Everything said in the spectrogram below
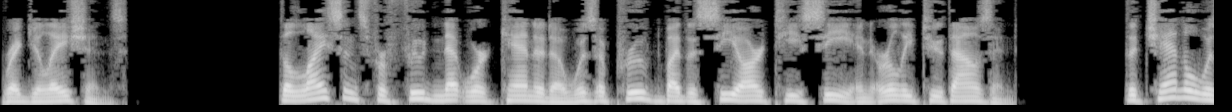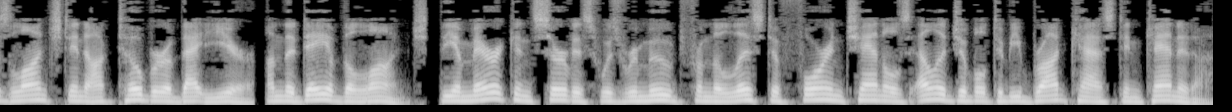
regulations. The license for Food Network Canada was approved by the CRTC in early 2000. The channel was launched in October of that year. On the day of the launch, the American service was removed from the list of foreign channels eligible to be broadcast in Canada.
